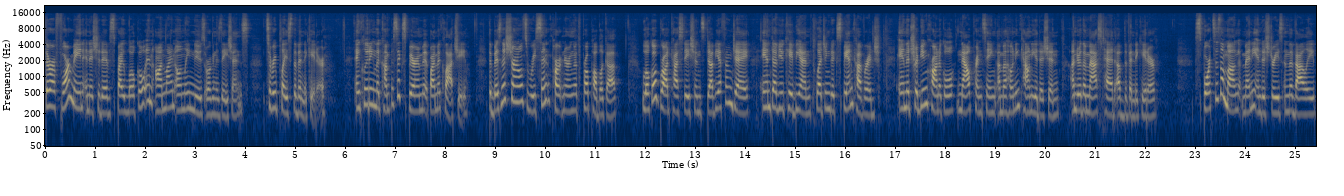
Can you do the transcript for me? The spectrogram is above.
There are four main initiatives by local and online only news organizations to replace the Vindicator, including the Compass Experiment by McClatchy, the Business Journal's recent partnering with ProPublica, local broadcast stations WFMJ and WKBN pledging to expand coverage, and the Tribune Chronicle now printing a Mahoning County edition under the masthead of The Vindicator. Sports is among many industries in the Valley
